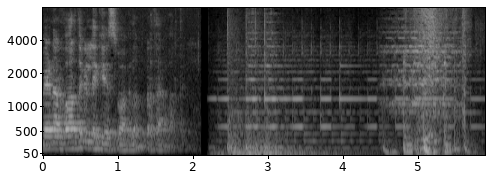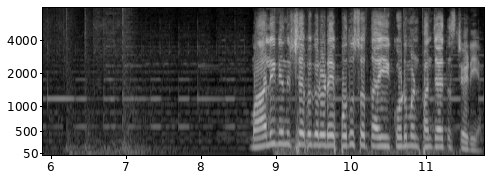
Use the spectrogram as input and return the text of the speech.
വേണാർ വാർത്തകളിലേക്ക് സ്വാഗതം. പ്രധാന വാർത്തകൾ. മാലിന്യ നിക്ഷേപകരുടെ പൊതുസ്വത്തായി കൊടുമൺ പഞ്ചായത്ത് സ്റ്റേഡിയം.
